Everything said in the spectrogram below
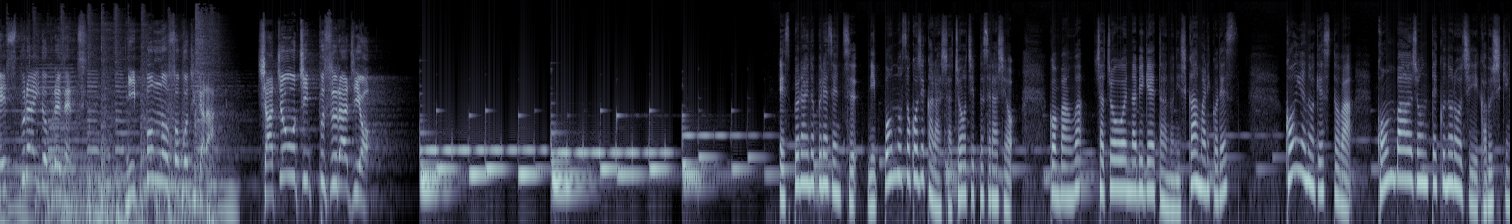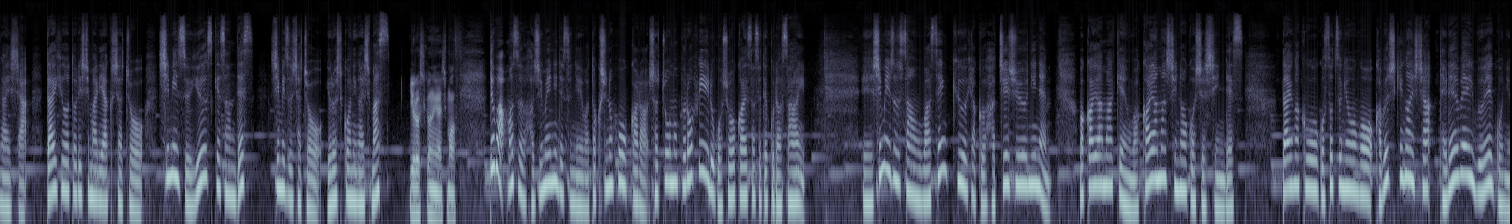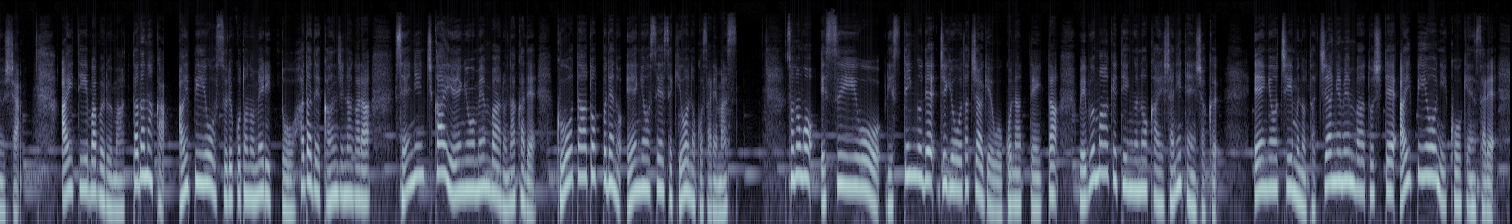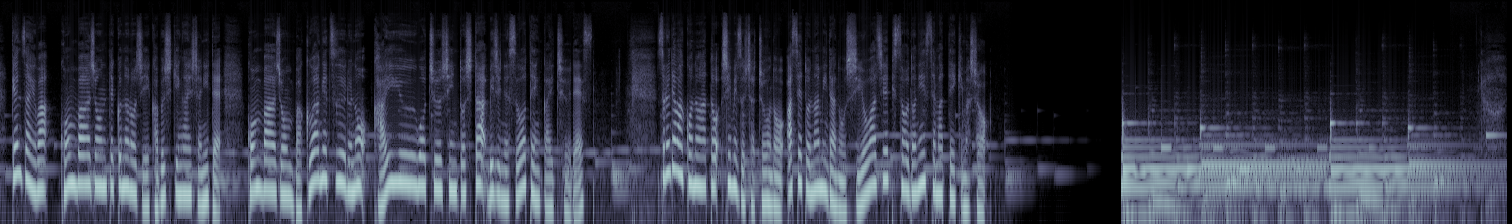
エスプライドプレゼンツ。日本の底力。社長チップスラジオ。エスプライドプレゼンツ。日本の底力。社長チップスラジオ。こんばんは。社長応援ナビゲーターの西川真理子です。今夜のゲストは。コンバージョンテクノロジー株式会社。代表取締役社長。清水祐介さんです。清水社長よろしくお願いします。よろしくお願いします。ではまずはじめにですね私の方から社長のプロフィールご紹介させてください。えー、清水さんは1982年和歌山県和歌山市のご出身です。大学をご卒業後株式会社テレウェイブへご入社。IT バブル真っ只中 IPO をすることのメリットを肌で感じながら1000人近い営業メンバーの中でクォータートップでの営業成績を残されます。その後 SEO リスティングで事業立ち上げを行っていたウェブマーケティングの会社に転職。営業チームの立ち上げメンバーとして IPO に貢献され現在はコンバージョンテクノロジー株式会社にてコンバージョン爆上げツールの回遊を中心としたビジネスを展開中です。それではこの後清水社長の汗と涙の塩味エピソードに迫っていきましょう。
